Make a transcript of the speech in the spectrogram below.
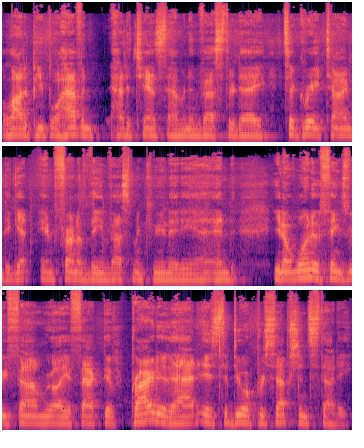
a lot of people haven't had a chance to have an investor day. It's a great time to get in front of the investment community. And, you know, one of the things we found really effective prior to that is to do a perception study.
